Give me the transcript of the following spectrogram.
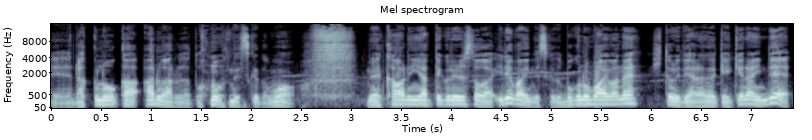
えー酪農家あるあるだと思うんですけども、ね、代わりにやってくれる人がいればいいんですけど、僕の場合はね、一人でやらなきゃいけないんで、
